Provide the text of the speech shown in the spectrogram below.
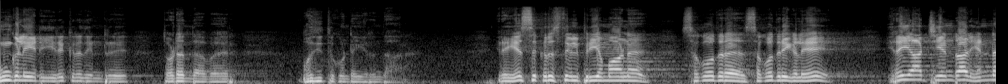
உங்களிடையே இருக்கிறது என்று தொடர்ந்து அவர் போதித்து கொண்டே இருந்தார். இறை இயேசு கிறிஸ்துவில் பிரியமான சகோதர சகோதரிகளே இறையாட்சி என்றால் என்ன?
